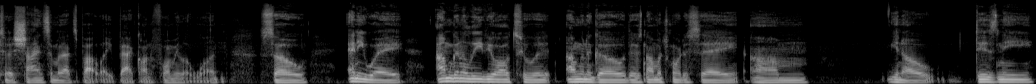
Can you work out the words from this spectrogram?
to shine some of that spotlight back on Formula One. So anyway, I'm gonna leave you all to it. I'm gonna go. There's not much more to say. Um, you know, Disney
